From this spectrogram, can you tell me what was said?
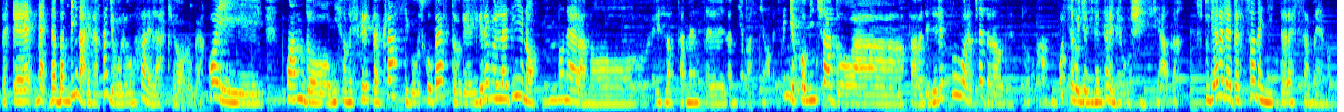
perché beh, da bambina in realtà io volevo fare l'archeologa. Poi quando mi sono iscritta al classico ho scoperto che il greco e il latino non erano esattamente la mia passione. Quindi ho cominciato a fare delle letture, eccetera. Ho detto, ah, forse voglio diventare neuroscienziata. Studiare le persone mi interessa meno.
